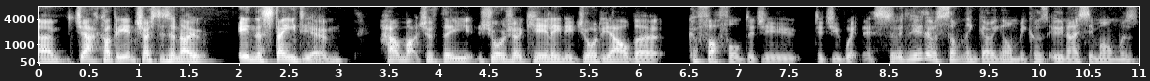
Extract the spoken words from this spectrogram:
Um, Jack, I'd be interested to know in the stadium how much of the Giorgio Chiellini, Jordi Alba kerfuffle did you did you witness? So we knew there was something going on because Unai Simon was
